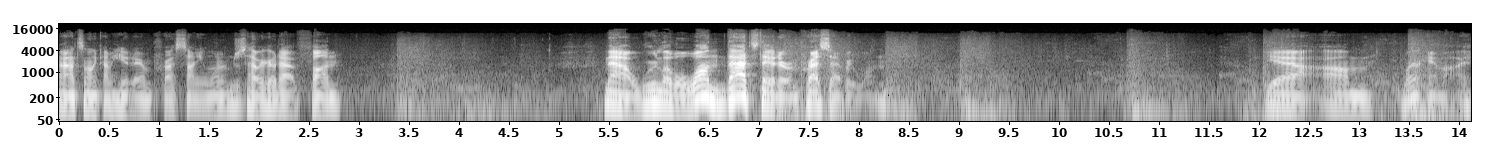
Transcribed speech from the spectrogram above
ah, it's not like I'm here to impress anyone. I'm just here to have fun. Now, rune level 1, that's there to impress everyone. Yeah, um, where am I?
